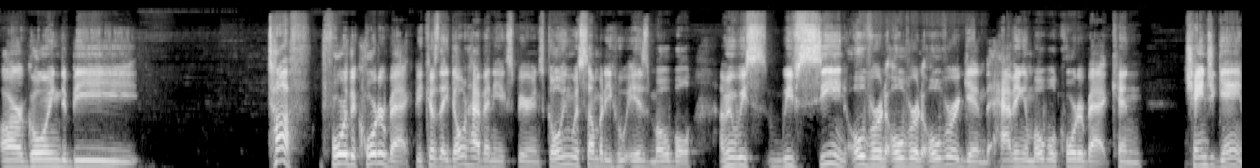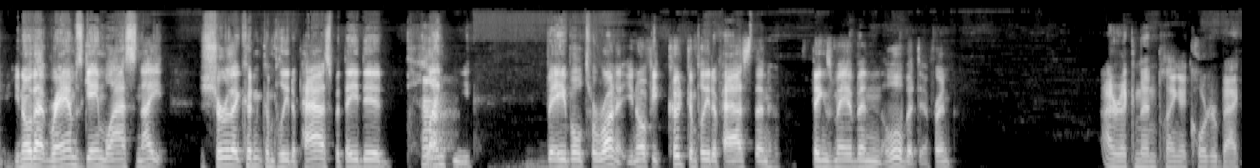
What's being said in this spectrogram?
are going to be tough for the quarterback because they don't have any experience going with somebody who is mobile. I mean, we we've seen over and over and over again that having a mobile quarterback can change a game. You know that Rams game last night. Sure, they couldn't complete a pass, but they did plenty be able to run it. You know, if he could complete a pass, then things may have been a little bit different. I recommend playing a quarterback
